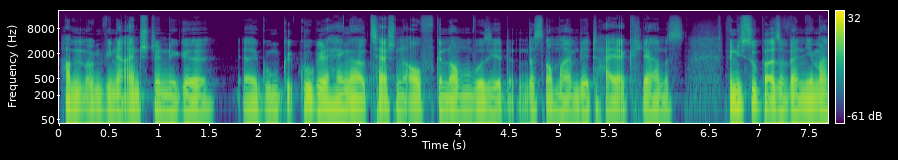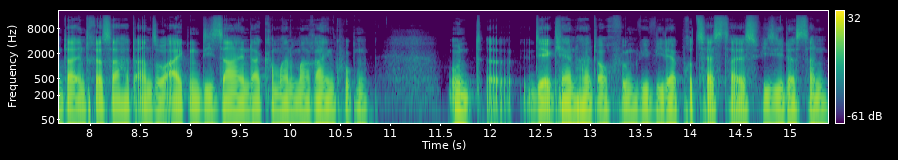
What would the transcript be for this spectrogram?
haben irgendwie eine einstündige äh, Google Hangout Session aufgenommen, wo sie das nochmal im Detail erklären. Das finde ich super. Also wenn jemand da Interesse hat an so Icon Design, da kann man mal reingucken. Und äh, die erklären halt auch irgendwie, wie der Prozess da ist, wie sie das dann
